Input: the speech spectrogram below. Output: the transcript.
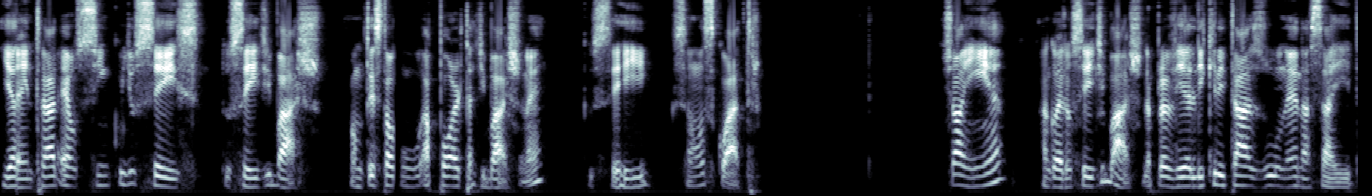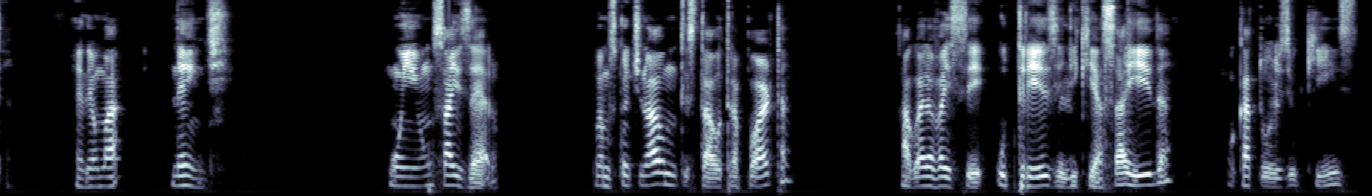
E a entrada é o 5 e o 6 do CI de baixo. Vamos testar a porta de baixo, né? O CI são as 4. Joinha. Agora é o CI de baixo. Dá para ver ali que ele está azul né, na saída. Ele é uma NAND. 1 em 1 sai 0. Vamos continuar, vamos testar outra porta. Agora vai ser o 13 ali, que é a saída. O 14 e o 15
